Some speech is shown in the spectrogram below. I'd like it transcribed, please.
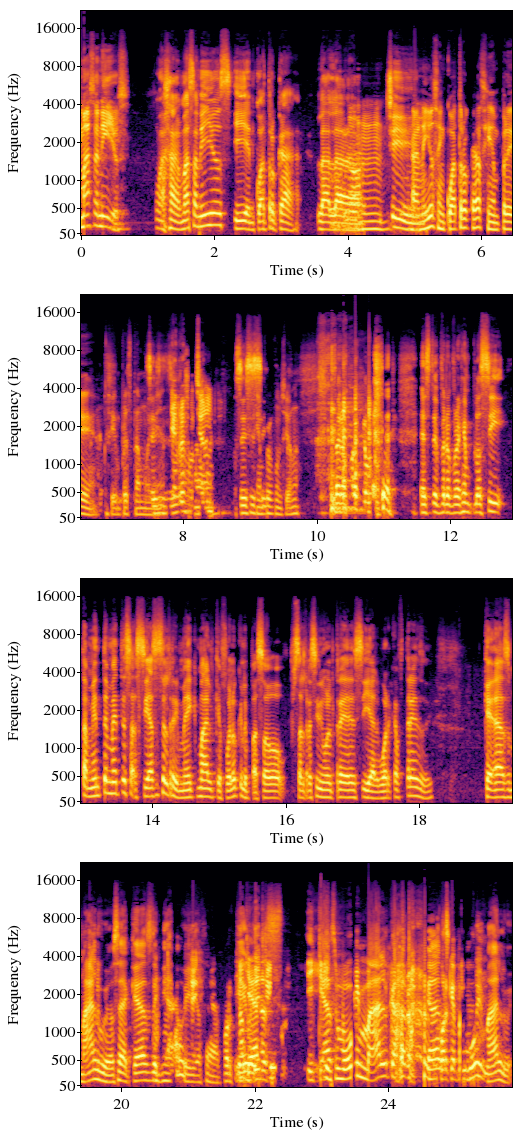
más anillos. Ajá, más anillos y en 4K. La, la, sí. Anillos en 4K siempre, siempre está muy Sí, bien. Siempre funciona. Sí, sí, sí. Siempre funciona. Pero por, ejemplo, este, pero por ejemplo, si también te metes a, si haces el remake mal, que fue lo que le pasó pues, al Resident Evil 3 y al Warcraft 3, güey, quedas mal, güey. O sea, quedas de que, ah, güey, o sea, ¿por Y qué, No, güey? de quedas, y quedas muy mal, cabrón. Quedas Porque muy mal, güey.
